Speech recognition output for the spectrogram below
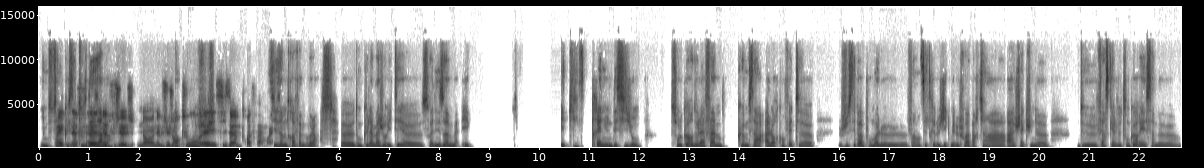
Il me semble que c'est tous des euh, hommes. Juges, non, neuf juges en tout, et six hommes, trois femmes. Six hommes, trois femmes, voilà. Euh, donc que la majorité soit des hommes et, et qu'ils prennent une décision sur le corps de la femme comme ça, alors qu'en fait, je ne sais pas, pour moi, le... enfin, c'est très logique, mais le choix appartient à, chacune de faire ce qu'elle veut de son corps et ça me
